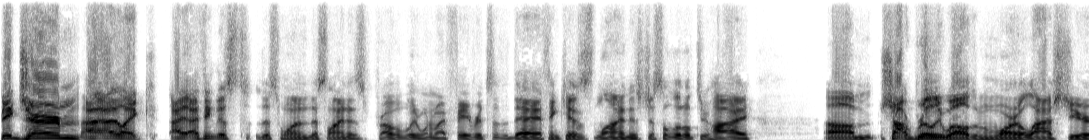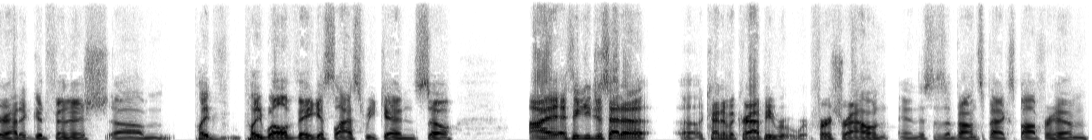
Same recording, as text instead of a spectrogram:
Big Jerm, I, I like. I, I, think this this one this line is probably one of my favorites of the day. I think his line is just a little too high. Um, shot really well at the Memorial last year. Had a good finish. Um, played played well at Vegas last weekend. So I, I think he just had a, a kind of a crappy first round, and this is a bounce back spot for him.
